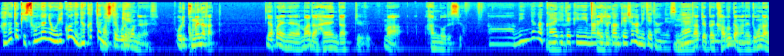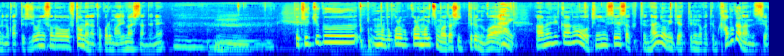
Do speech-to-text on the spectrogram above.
あの時そんなに織り込んでなかったんでしたっけ？全く織り込んでないです、織り込めなかった、やっぱりね、まだ早いんだっていう、まあ、反応ですよ。みんなが懐疑的にマーケット関係者が見てたんですね、うん、だってやっぱり株価が、ね、どうなるのかって非常にその不透明なところもありましたんでね。で結局、もうこれもこれもいつも私言ってるのは、はい、アメリカの金融政策って何を見てやってるのかって株価なんですよ。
